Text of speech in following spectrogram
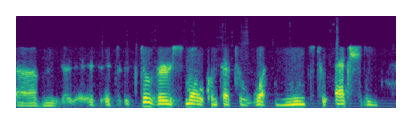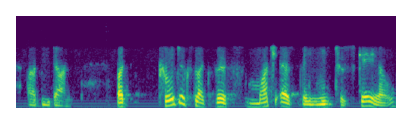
um, it, it, it's still very small compared to what needs to actually uh, be done. Projects like this, much as they need to scale,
